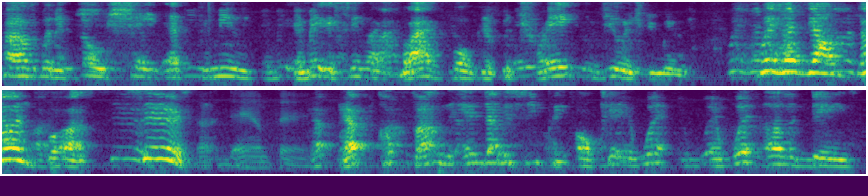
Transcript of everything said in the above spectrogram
finds a way to throw shade at the community and make it seem like black folk have betrayed the Jewish community. What have y'all done for us? Seriously. damn thing. Have found the NAACP. Okay, and what and what other things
